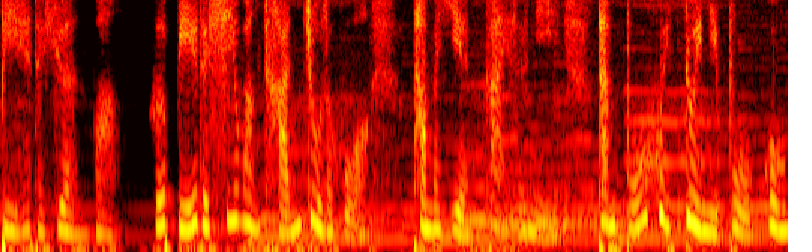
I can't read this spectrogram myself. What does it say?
别的愿望和别的希望缠住了我，他们掩盖了你，但不会对你不公。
